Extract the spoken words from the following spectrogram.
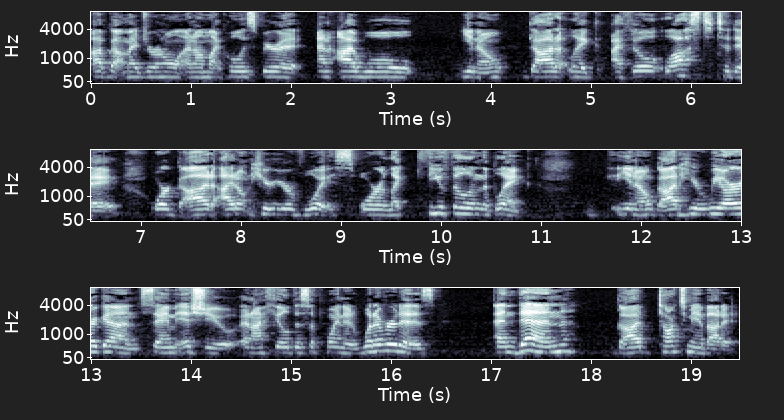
I've got my journal and I'm like, Holy Spirit, and I will, you know, God, like, I feel lost today, or God, I don't hear your voice, or like, you fill in the blank. You know, God, here we are again, same issue, and I feel disappointed, whatever it is. And then God talked to me about it.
